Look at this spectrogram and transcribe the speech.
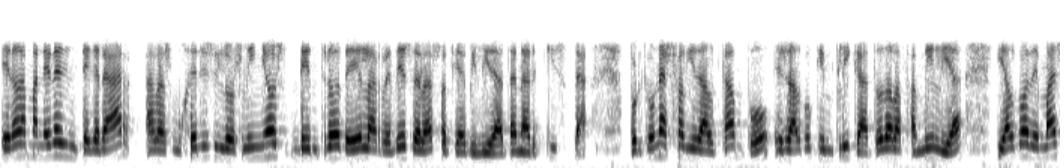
era la manera de integrar a las mujeres y los niños dentro de las redes de la sociabilidad anarquista, porque una salida al campo es algo que implica a toda la familia y algo además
